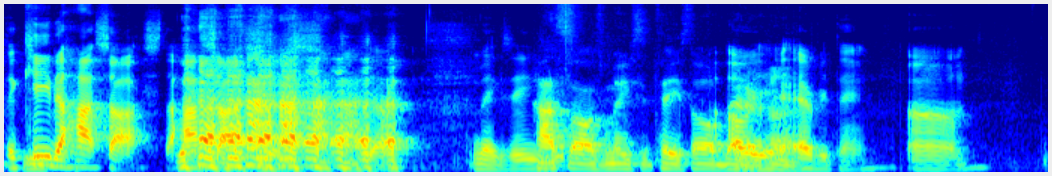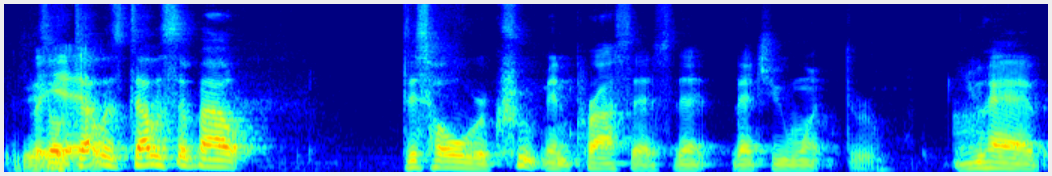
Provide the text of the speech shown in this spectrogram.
the key to hot sauce. The hot sauce is, yeah, makes it easy. Hot sauce makes it taste all Oh better. yeah, huh? everything. Um, but So yeah. tell us, tell us about this whole recruitment process that that you went through. You have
